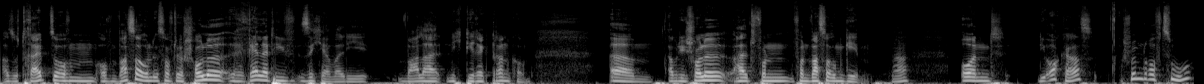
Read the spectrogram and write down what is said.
also treibt so auf dem, auf dem Wasser und ist auf der Scholle relativ sicher, weil die Wale halt nicht direkt drankommen. Ähm, aber die Scholle halt von, von Wasser umgeben. Ja? Und die Orcas schwimmen drauf zu,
